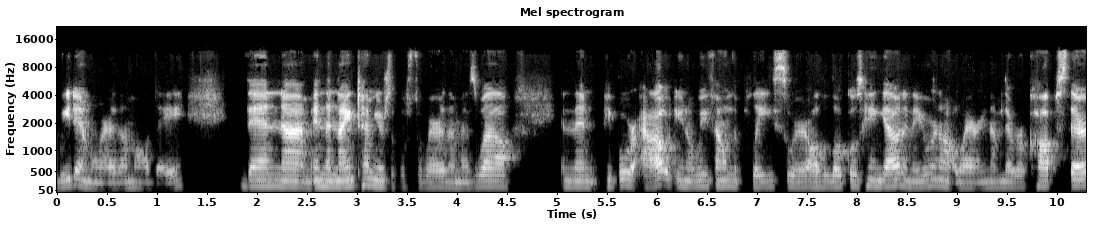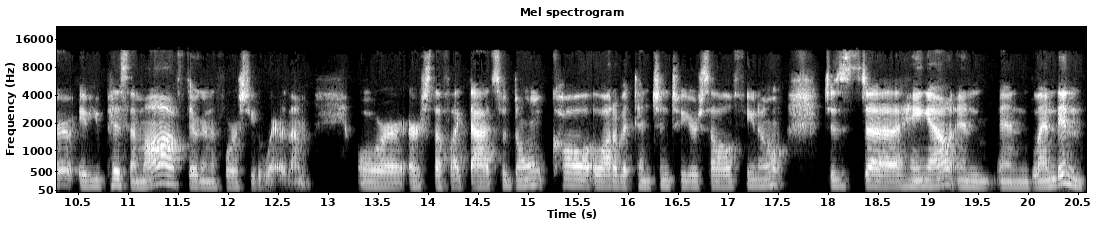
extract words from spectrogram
We didn't wear them all day. Then um, in the nighttime, you're supposed to wear them as well and then people were out you know we found the place where all the locals hang out and they were not wearing them. There were cops there. If you piss them off they're going to force you to wear them or or stuff like that. So don't call a lot of attention to yourself you know just uh, hang out and and blend in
